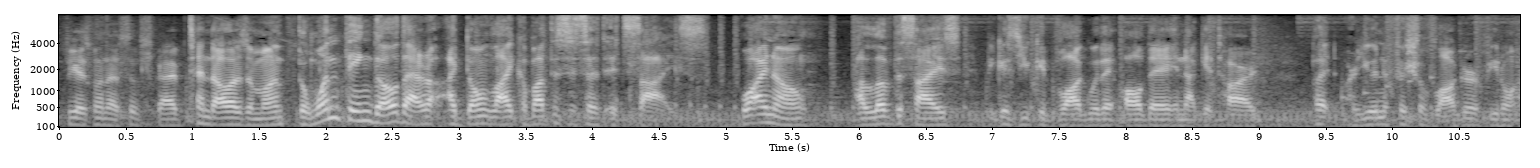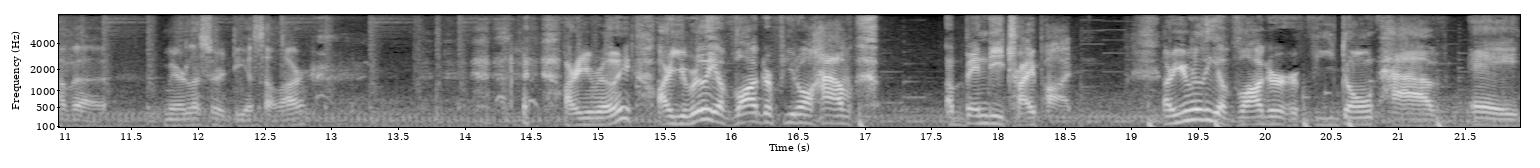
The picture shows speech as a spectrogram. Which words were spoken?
if you guys want to subscribe $10 a month. The one thing though that i don't like about this is that its size. Well i know. I love the size because you could vlog with it all day and not get tired. But are you an official vlogger if you don't have a mirrorless or a dslr are you really? Are you really a vlogger if you don't have a bendy tripod? Are you really a vlogger if you don't have a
